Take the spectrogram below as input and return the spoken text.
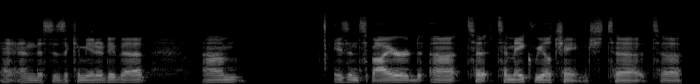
and, and this is a community that um, is inspired uh, to to make real change, to to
